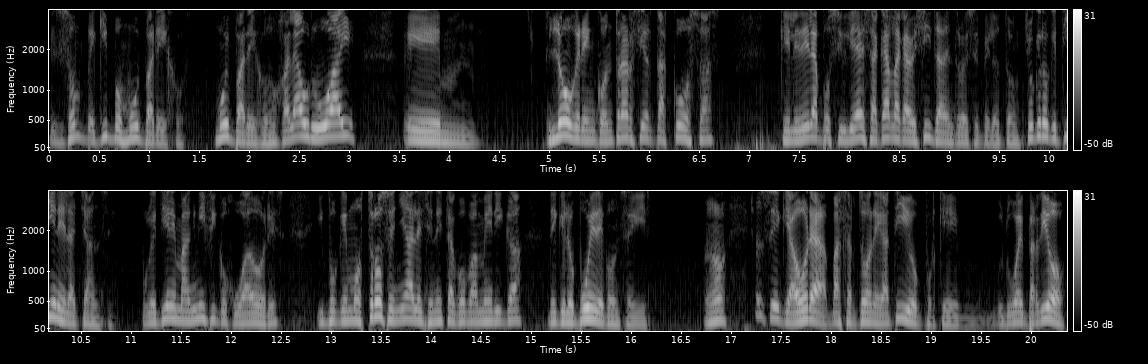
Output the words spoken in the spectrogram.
Eh, son equipos muy parejos. Muy parejos. Ojalá Uruguay logre encontrar ciertas cosas que le dé la posibilidad de sacar la cabecita dentro de ese pelotón. Yo creo que tiene la chance, porque tiene magníficos jugadores y porque mostró señales en esta Copa América de que lo puede conseguir. Yo sé que ahora va a ser todo negativo porque Uruguay perdió,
